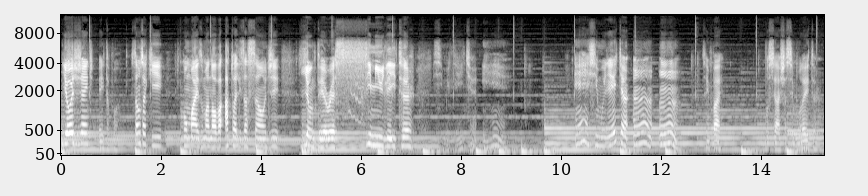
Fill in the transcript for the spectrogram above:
E hoje, gente, eita pô, estamos aqui com mais uma nova atualização de Yandere Simulator. Simulator, é. É, Simulator, ah, ah. Senpai, você acha Simulator?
